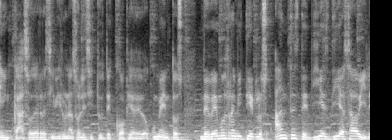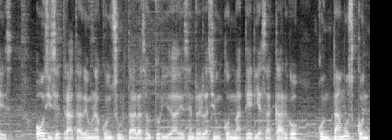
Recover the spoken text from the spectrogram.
En caso de recibir una solicitud de copia de documentos, debemos remitirlos antes de 10 días hábiles, o si se trata de una consulta a las autoridades en relación con materias a cargo, contamos con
